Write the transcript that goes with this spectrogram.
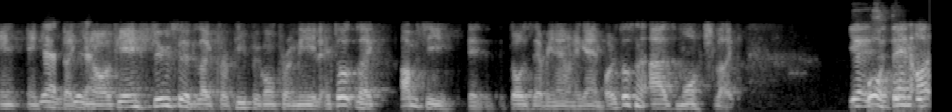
in, in Yeah, like yeah. you know if you introduce it like for people going for a meal it does like obviously it, it does every now and again but it doesn't as much like Yeah, but so then on,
